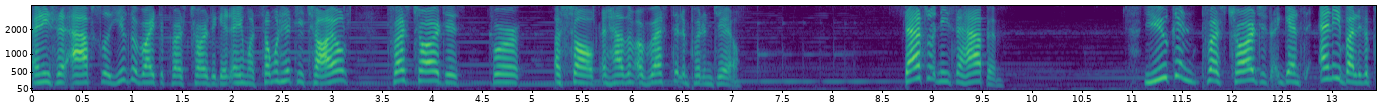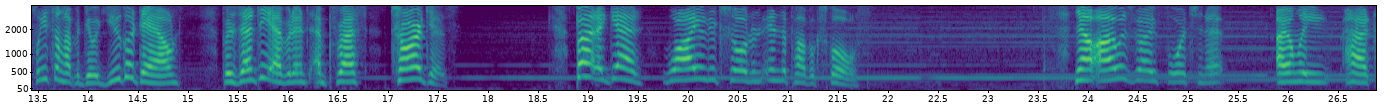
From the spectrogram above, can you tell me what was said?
And he said, absolutely, you have the right to press charges against anyone. Someone hits your child, press charges for assault and have them arrested and put in jail. That's what needs to happen. You can press charges against anybody. The police don't have to do it. You go down, present the evidence, and press charges. But again, why are the children in the public schools? Now, I was very fortunate. I only had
